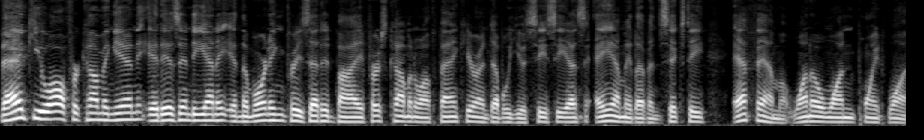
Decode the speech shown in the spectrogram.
Thank you all for coming in. It is Indiana in the Morning, presented by First Commonwealth Bank here on WCCS AM 1160, FM 101.1.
